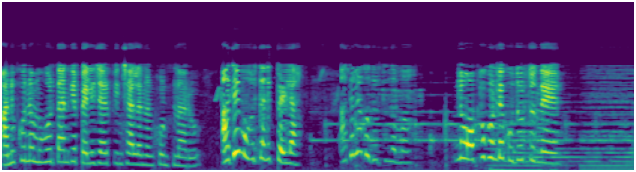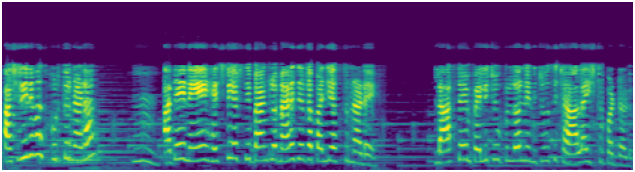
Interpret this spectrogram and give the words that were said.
అనుకున్న ముహూర్తానికే పెళ్ళి జరిపించాలని అనుకుంటున్నారు. అదే ముహూర్తానికి పెళ్ళా? అదెలా కుదురుతుందమ్మా? నువ్వు ఒప్పుకుంటే కుదురుతుందే. ఆ శ్రీనివాస్ గుర్తున్నాడా. అదేనే హెచ్డిఎఫ్సి బ్యాంక్లో మేనేజర్గా పనిచేస్తున్నాడే. లాస్ట్ టైం పెళ్ళి చూపుల్లో నిన్ను చూసి చాలా ఇష్టపడ్డాడు.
